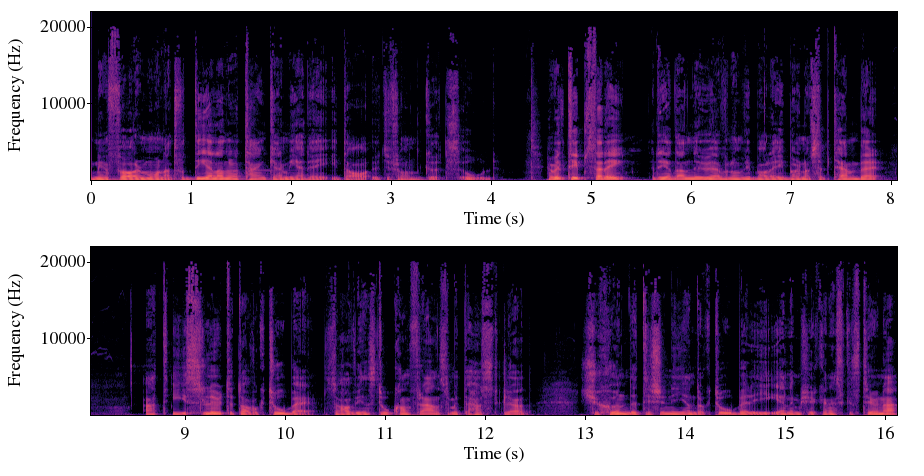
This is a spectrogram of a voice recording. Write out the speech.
är min förmån att få dela några tankar med dig idag utifrån Guds ord. Jag vill tipsa dig redan nu, även om vi bara är i början av september, att i slutet av oktober så har vi en stor konferens som heter Höstglöd. 27-29 oktober i Elimkyrkan Eskilstuna.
